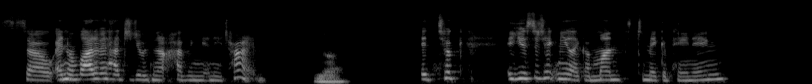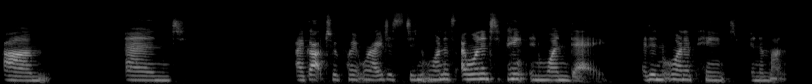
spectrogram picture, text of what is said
so and a lot of it had to do with not having any time yeah it took it used to take me like a month to make a painting um, and I got to a point where I just didn't want to, I wanted to paint in one day. I didn't want to paint in a month.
